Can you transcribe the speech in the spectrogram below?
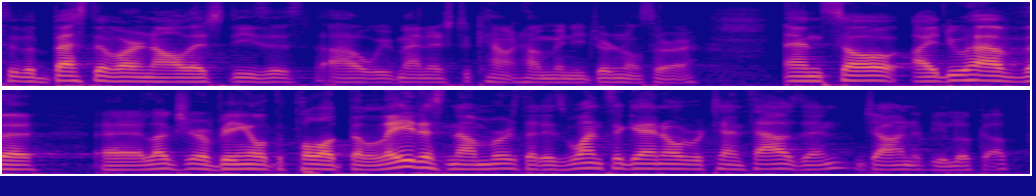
to the best of our knowledge, these is how we've managed to count how many journals there are. And so I do have the uh, luxury of being able to pull out the latest numbers, that is once again over 10,000. John, if you look up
